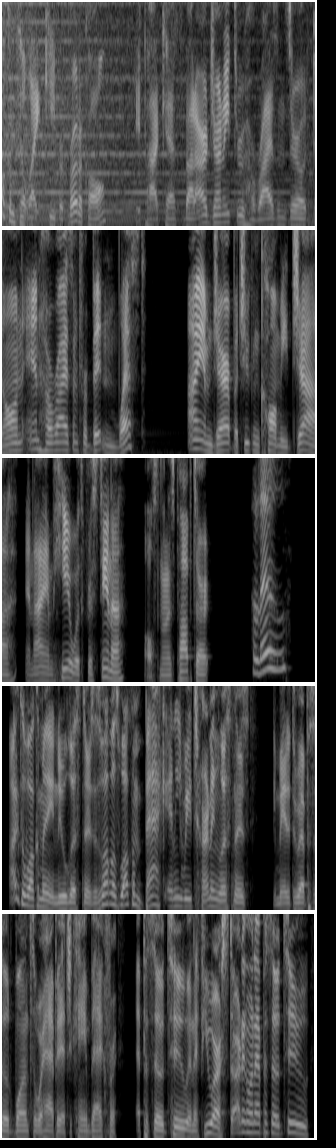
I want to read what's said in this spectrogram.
Welcome to Lightkeeper Protocol, a podcast about our journey through Horizon Zero Dawn and Horizon Forbidden West. I am Jarrett, but you can call me Ja, and I am here with Christina, also known as Pop Tart. Hello. I'd like to welcome any new listeners as well as welcome back any returning listeners. You made it through episode one, so we're happy that you came back for episode two. And if you are starting on episode two,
